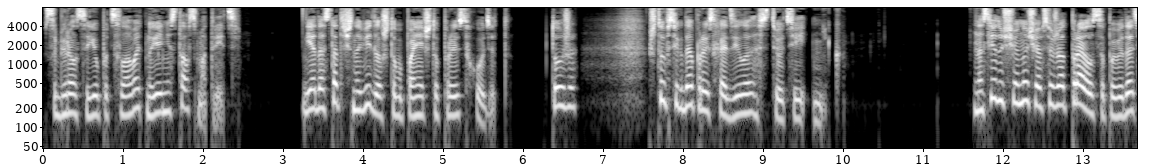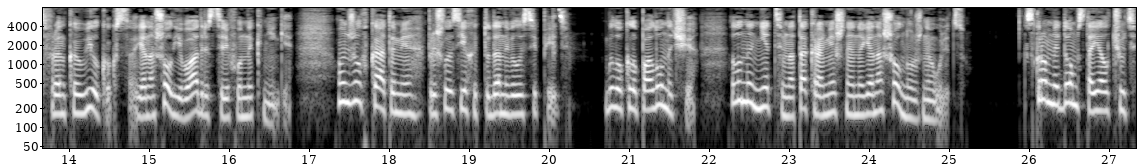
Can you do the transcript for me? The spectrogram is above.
собирался ее поцеловать, но я не стал смотреть. Я достаточно видел, чтобы понять, что происходит. То же, что всегда происходило с тетей Ник. На следующую ночь я все же отправился повидать Фрэнка Уилкокса. Я нашел его адрес в телефонной книге. Он жил в Катаме, пришлось ехать туда на велосипеде. Было около полуночи, луны нет, темнота кромешная, но я нашел нужную улицу. Скромный дом стоял чуть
